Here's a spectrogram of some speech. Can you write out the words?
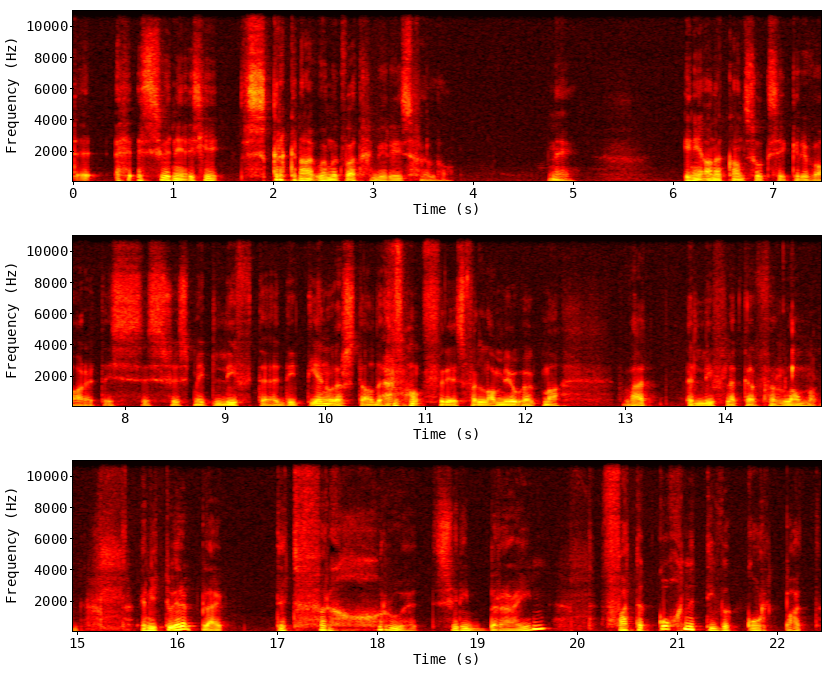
Dit is so nie, as jy skrik in daai oomblik wat gebeur is verlam. Nee. En die ander kant sou ek seker die waarheid is, is soos met liefde, die teenoorstelde van vrees verlam jou ook, maar wat 'n lieflike verlamming. In die tweede plek dit vergroot. So die brein vat 'n kognitiewe kortpad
